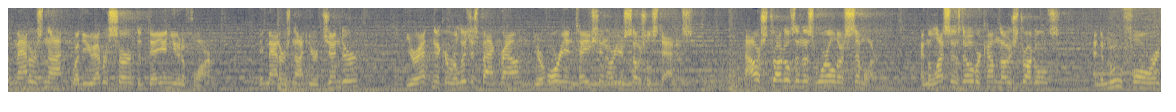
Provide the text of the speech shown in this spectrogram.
It matters not whether you ever served a day in uniform. It matters not your gender, your ethnic or religious background, your orientation, or your social status. Our struggles in this world are similar, and the lessons to overcome those struggles and to move forward,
